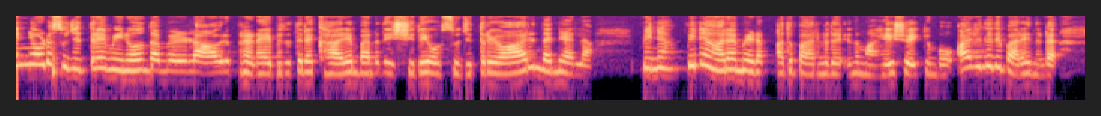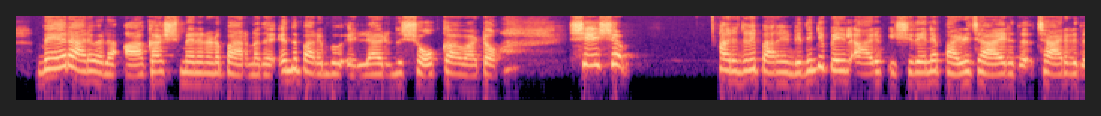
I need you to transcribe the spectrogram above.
എന്നോട് സുചിത്രയും വിനോദം തമ്മിലുള്ള ആ ഒരു പ്രണയബന്ധത്തിന്റെ കാര്യം പറഞ്ഞത് ഇഷിതയോ സുചിത്രയോ ആരും തന്നെയല്ല. പിന്നെ പിന്നെ ആരാ മേഡം അത് പറഞ്ഞത് എന്ന് മഹേഷ് ചോദിക്കുമ്പോൾ അരുന്ധതി പറയുന്നുണ്ട് വേറെ ആരുമല്ല ആകാശ് മേനനാണ് പറഞ്ഞത് എന്ന് പറയുമ്പോൾ എല്ലാവരും ഒന്ന് ഷോക്ക് ആവാട്ടോ. ശേഷം അരുന്ധതി പറയുന്നുണ്ട് ഇതിന്റെ പേരിൽ ആരും ഇഷിതേനെ പഴി ചായരുത് ചാരരുത്.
